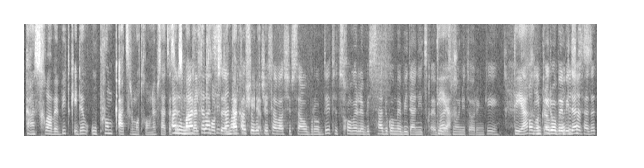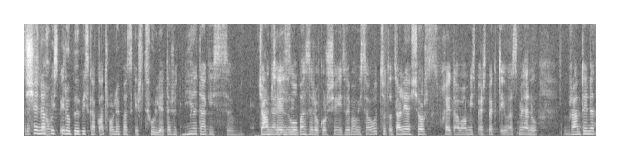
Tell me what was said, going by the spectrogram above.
განსხვავებით კიდევ უფრო მკაცრ მოთხოვნებს აწესებს მაგალითად ხორცთან დაკავშირებით. ანუ შესავალში საუბრობდით, ცხოველების სადგომებიდან იწყება ეს მონიტორინგი? დიახ, იმ პირობებიდან, სადაც შენახვის პირობების გაკონტროლებაც კი რთულია და უშუალოდ ნიადაგის ჯანმრთელობაზე როგორ შეიძლება ვისაუბროთ, ცოტა ძალიან შორს ხედავ ამის პერსპექტივას. მე ანუ რამდენად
